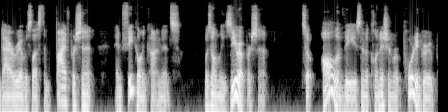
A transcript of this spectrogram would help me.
diarrhea was less than 5%, and fecal incontinence was only 0%. So all of these in the clinician reported group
